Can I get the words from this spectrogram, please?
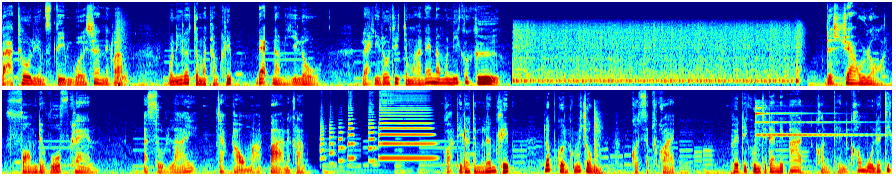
Battle r e a m Steam Version นะครับ วันนี้เราจะมาทำคลิปแนะนำฮีโร่และฮีโร่ที่จะมาแนะนำวันนี้ก็คือ The Shell Lord from the Wolf Clan อสูรร้ายจากเผ่าหมาป่านะครับ ก่อนที่เราจะมาเริ่มคลิป รบกวนคุณผู้ชมกด subscribe เพื่อที่คุณจะได้ไม่พลาดคอนเทนต์ข้อมูลและทิค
